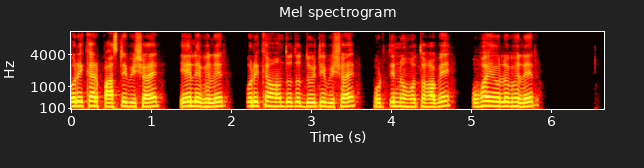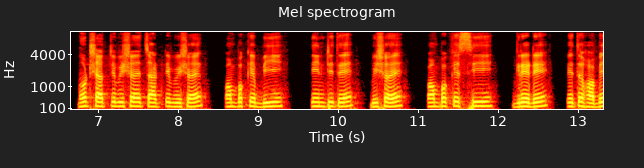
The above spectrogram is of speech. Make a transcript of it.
পরীক্ষার পাঁচটি বিষয়ের এ লেভেলের পরীক্ষা অন্তত দুইটি বিষয় উত্তীর্ণ হতে হবে। উভয় ও লেভেলের মোট সাতটি বিষয়ে, চারটি বিষয়ে, কমপক্ষে বি, তিনটিতে বিষয়ে, কমপক্ষে সি গ্রেডে পেতে হবে।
